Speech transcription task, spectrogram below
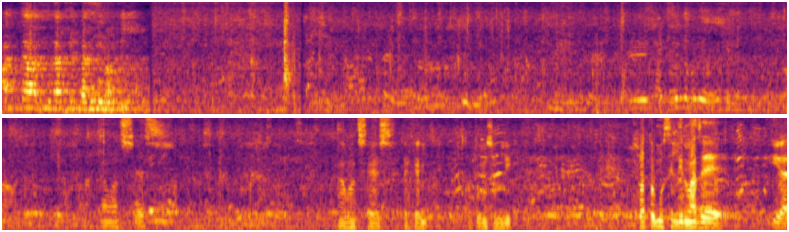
حتى في ذبح البهيمة. নামাজ শেষ। নামাজ শেষ। দেখেন কত মুসল্লি। শত মুসল্লির মাঝে ইয়া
